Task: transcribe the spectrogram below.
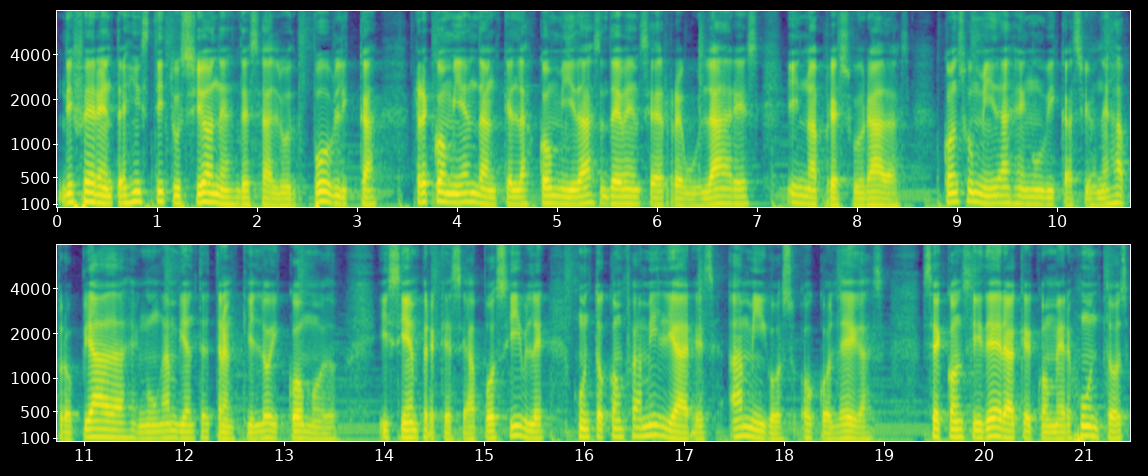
Diferentes instituciones de salud pública recomiendan que las comidas deben ser regulares y no apresuradas, consumidas en ubicaciones apropiadas, en un ambiente tranquilo y cómodo, y siempre que sea posible, junto con familiares, amigos o colegas. Se considera que comer juntos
